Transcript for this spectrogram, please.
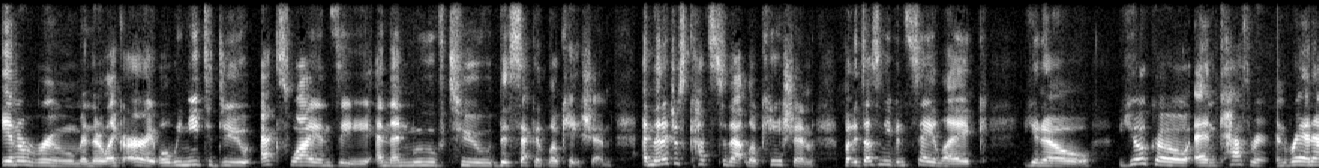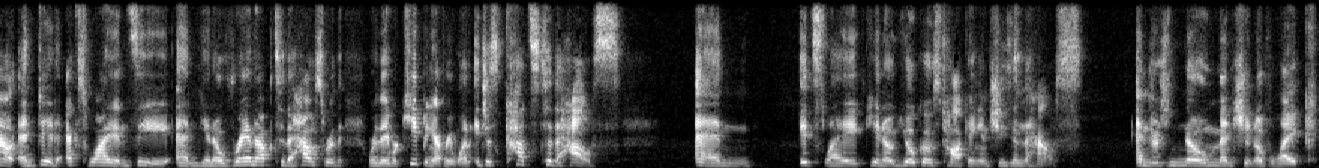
in a room and they're like, all right, well, we need to do X, Y, and Z and then move to this second location. And then it just cuts to that location, but it doesn't even say, like, you know, Yoko and Kathryn ran out and did X, Y, and Z and, you know, ran up to the house where, the, where they were keeping everyone. It just cuts to the house and it's like, you know, Yoko's talking and she's in the house. And there's no mention of like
